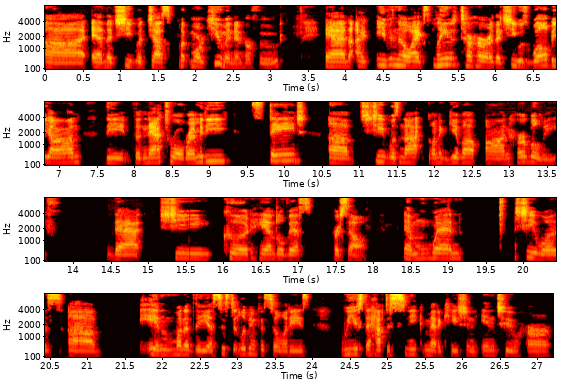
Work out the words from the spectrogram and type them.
uh, and that she would just put more cumin in her food. And I, even though I explained it to her that she was well beyond the the natural remedy stage, uh, she was not going to give up on her belief that she could handle this herself. And when she was uh, in one of the assisted living facilities, we used to have to sneak medication into her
